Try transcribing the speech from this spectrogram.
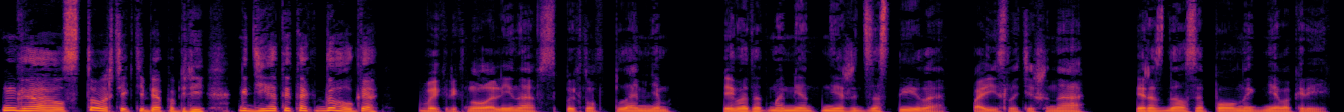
«Гаус, тортик тебя побери! Где ты так долго?» — выкрикнула Лина, вспыхнув пламенем, и в этот момент нежить застыла, повисла тишина, и раздался полный гнева крик.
